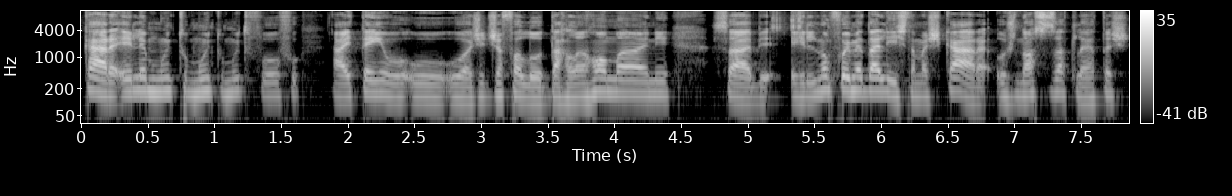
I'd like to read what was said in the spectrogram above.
Cara, ele é muito, muito, muito fofo. Aí tem o, o- o- a gente já falou, Darlan Romani, sabe? Ele não foi medalhista, mas, cara, os nossos atletas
